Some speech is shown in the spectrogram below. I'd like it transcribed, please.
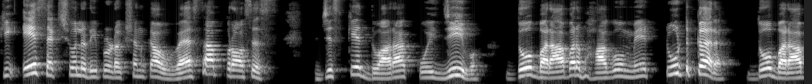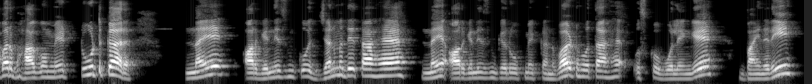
कि ए सेक्सुअल रिप्रोडक्शन का वैसा प्रोसेस जिसके द्वारा कोई जीव दो बराबर भागों में टूटकर, दो बराबर भागों में टूटकर नए ऑर्गेनिज्म को जन्म देता है, नए ऑर्गेनिज्म के रूप में कन्वर्ट होता है, उसको बोलेंगे बाइनरी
